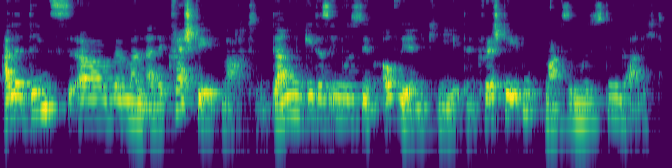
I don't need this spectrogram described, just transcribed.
Allerdings, äh, wenn man eine Crash-Diät macht, dann geht das Immunsystem auch wieder in die Knie. Denn Crash-Diäten mag das Immunsystem gar nicht.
